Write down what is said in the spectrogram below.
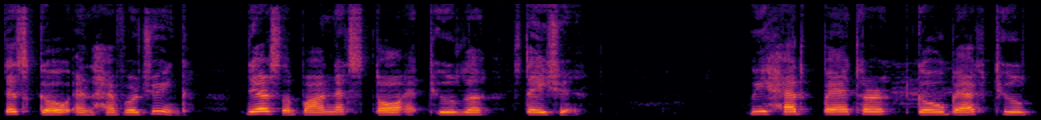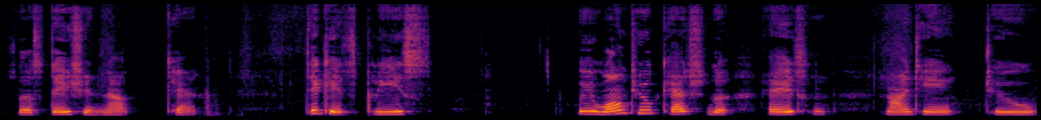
Let's go and have a drink. There's a bar next door to the station. We had better go back to the station now, Ken. Tickets, please. We want to catch the 8.19 to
